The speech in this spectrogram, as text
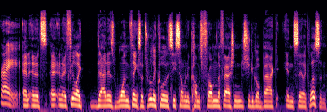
right. and and it's and I feel like that is one thing. So it's really cool to see someone who comes from the fashion industry to go back and say like, listen,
